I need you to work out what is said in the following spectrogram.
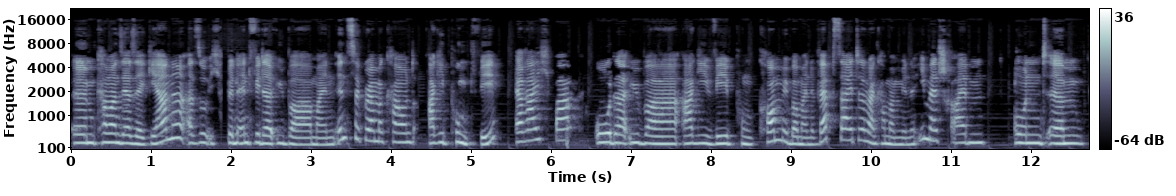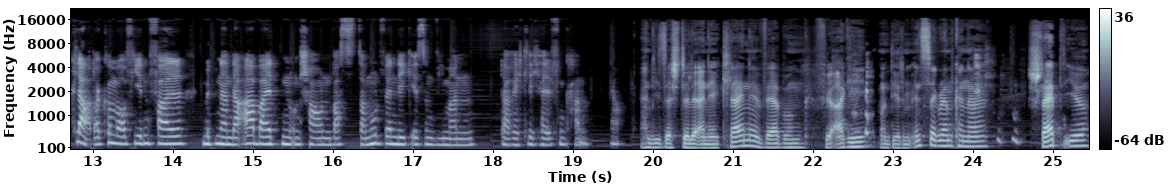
ähm, kann man sehr, sehr gerne. Also ich bin entweder über meinen Instagram-Account agi.w erreichbar oder über agiw.com, über meine Webseite. Dann kann man mir eine E-Mail schreiben und ähm, klar, da können wir auf jeden Fall miteinander arbeiten und schauen, was da notwendig ist und wie man da rechtlich helfen kann. Ja. An dieser Stelle eine kleine Werbung für Agi und ihrem Instagram-Kanal. Schreibt ihr,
